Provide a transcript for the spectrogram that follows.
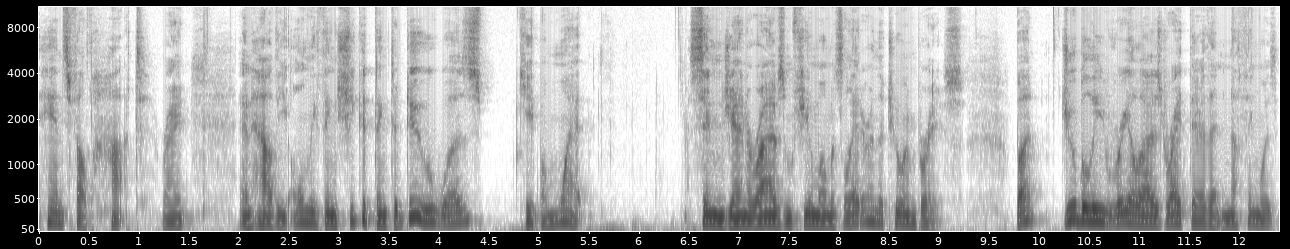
hands felt hot, right? And how the only thing she could think to do was keep them wet. Sinjen arrives a few moments later and the two embrace. But Jubilee realized right there that nothing was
